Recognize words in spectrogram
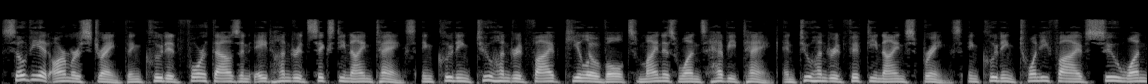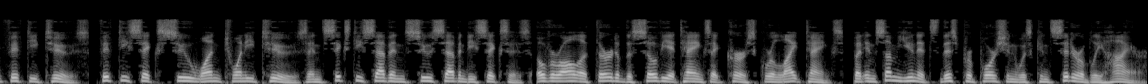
Soviet armor strength included 4869 tanks including 205 kV-1's heavy tank and 259 springs including 25 Su-152s, 56 Su-122s and 67 Su-76s. Overall a third of the Soviet tanks at Kursk were light tanks, but in some units this proportion was considerably higher.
